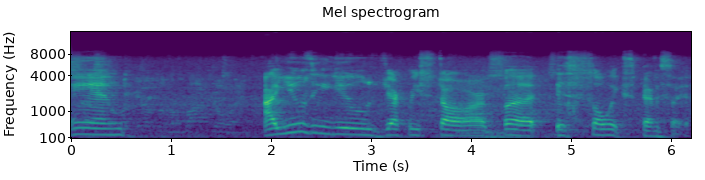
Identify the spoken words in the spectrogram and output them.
and I usually use Jeffree Star, but it's so expensive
